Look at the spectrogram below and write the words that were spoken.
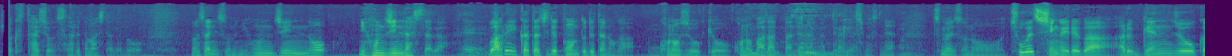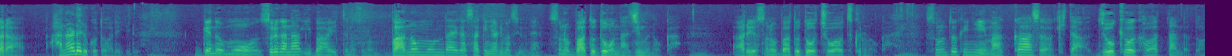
比較対象されてましたけど、まさにその日本人の日本人らしさが悪い形でポンと出たのがこの状況、この場だったんじゃないかって気がしますね、つまりその超越心がいればある現状から離れることができる、けどもそれがない場合っていうのはその場の問題が先にありますよね、その場とどう馴染むのか、あるいはその場とどう調和を作るのか、その時にマッカーサーが来た状況が変わったんだと、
